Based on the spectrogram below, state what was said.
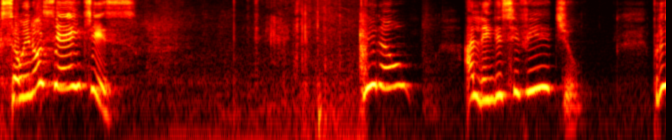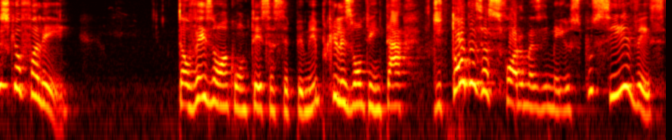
são inocentes. Virão, além desse vídeo. Por isso que eu falei, talvez não aconteça a CPMI, porque eles vão tentar de todas as formas e meios possíveis.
